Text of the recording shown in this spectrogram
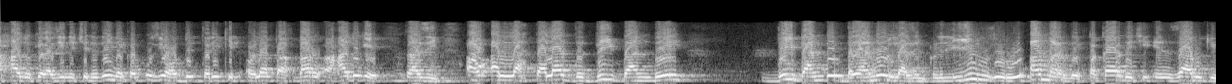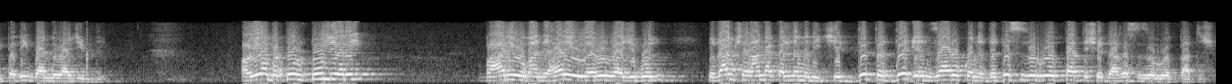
احادو کې راځي نو چې د دین کوم اوزی او بل طریق الاولا په اخبار احادو کې راځي او الله تعالی د دې باندې دې باندې بیانول لازم کړل لینظرو امر دې پکار دې چې انذارو کې پدی باندې واجب دي او یا بتول ټول یری باری و باندې هر یو ورول واجبول نو دام شرانه کله منی چې د ته د انذارو کنه د دس ضرورت پاتې شه دغه ضرورت پاتې شه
